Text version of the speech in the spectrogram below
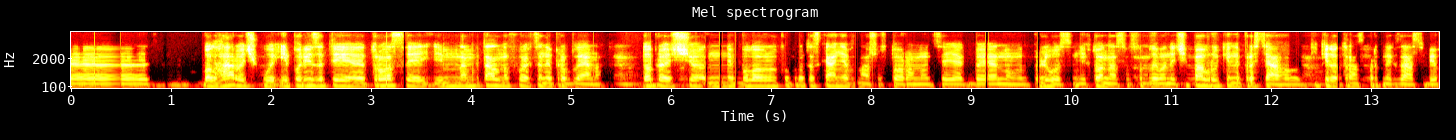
е, болгарочку і порізати троси і на метал на фурах це не проблема. Добре, що не було рукопротискання в нашу сторону. Це якби ну плюс. Ніхто нас особливо не чіпав, руки не простягував, тільки до транспортних засобів.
